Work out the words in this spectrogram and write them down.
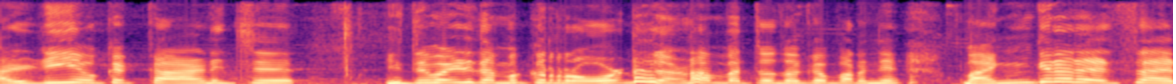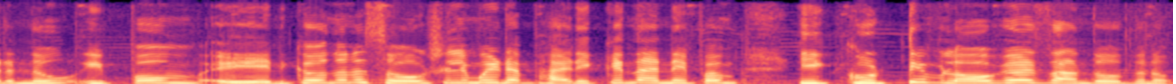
അഴിയൊക്കെ കാണിച്ച് ഇതുവഴി നമുക്ക് റോഡ് കാണാൻ പറ്റുമെന്നൊക്കെ പറഞ്ഞ് ഭയങ്കര രസമായിരുന്നു ഇപ്പം എനിക്ക് തോന്നുന്നു സോഷ്യൽ മീഡിയ ഭരിക്കുന്ന തന്നെ ഇപ്പം ഈ കുട്ടി വ്ളോഗേഴ്സ് ആണെന്ന് തോന്നുന്നു.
